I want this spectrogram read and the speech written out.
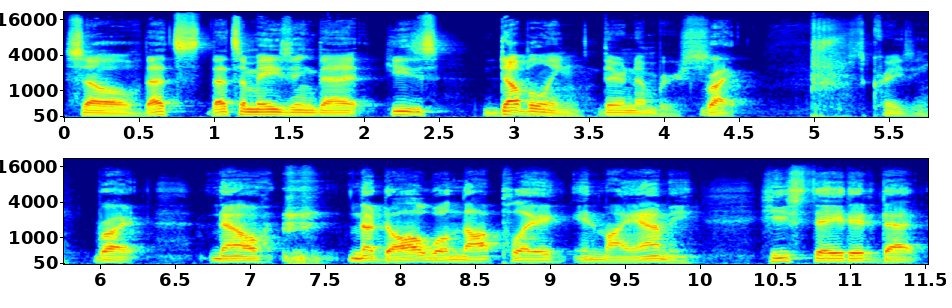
So that's that's amazing that he's doubling their numbers. Right. It's crazy. Right. Now, Nadal will not play in Miami. He stated that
